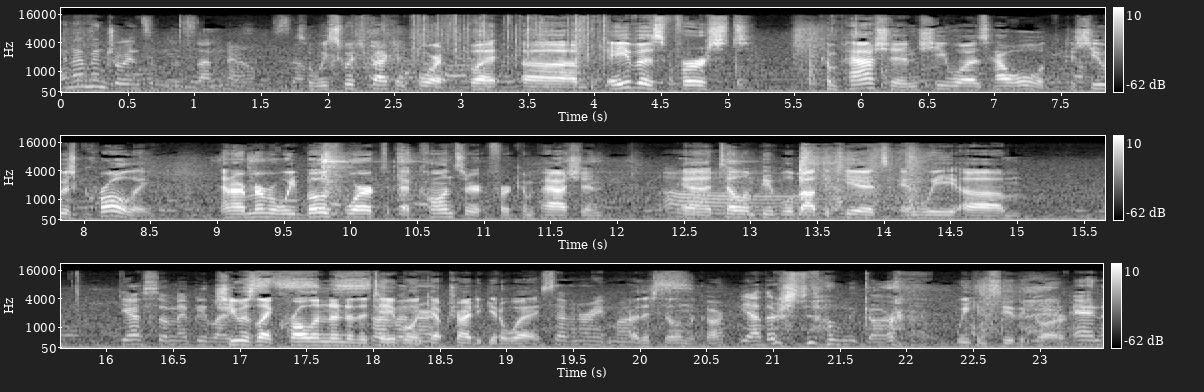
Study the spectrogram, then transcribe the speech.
and I'm enjoying some of the sun now. So, So we switched back and forth. But um, Ava's first compassion, she was how old? Because she was crawling. And I remember we both worked a concert for compassion, uh, telling people about the kids. And we, um, yeah, so maybe like she was like crawling under the table and kept trying to get away. seven or eight months. Are they still in the car? Yeah, they're still in the car. We can see the car. And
